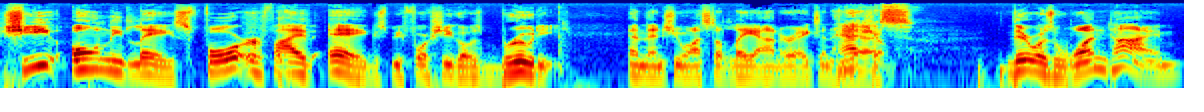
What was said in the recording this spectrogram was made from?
she only lays four or five eggs before she goes broody, and then she wants to lay on her eggs and hatch Yes. them. There was one time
